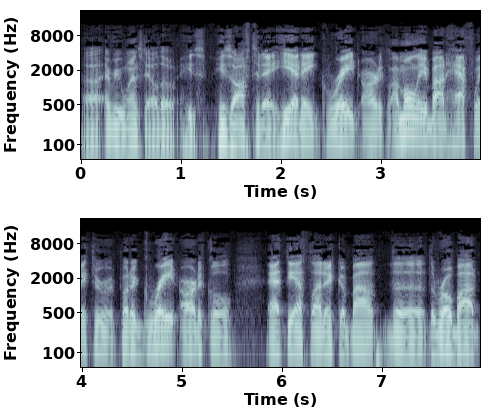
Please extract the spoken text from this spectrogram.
uh, every Wednesday. Although he's he's off today, he had a great article. I'm only about halfway through it, but a great article at the Athletic about the the robot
